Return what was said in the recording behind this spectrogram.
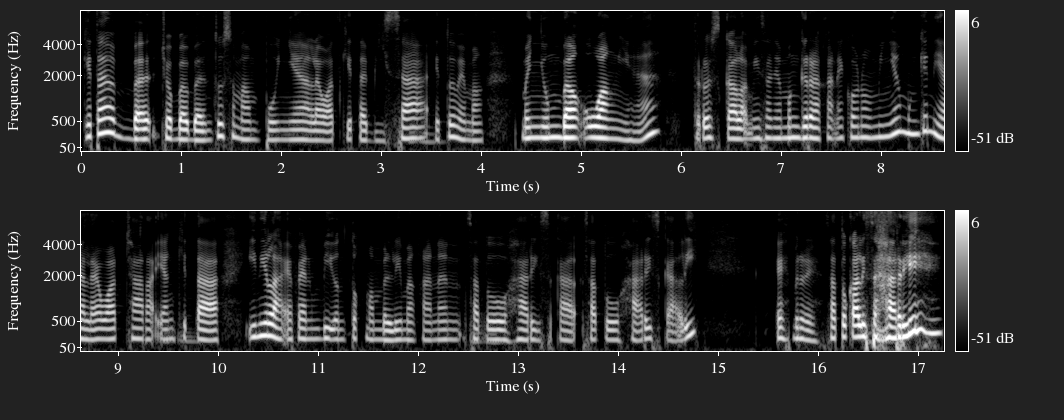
kita ba- coba bantu semampunya lewat kita bisa, Hmm. itu memang menyumbang uangnya. Terus kalau misalnya menggerakkan ekonominya mungkin ya lewat cara yang Hmm. kita inilah F&B untuk membeli makanan satu hari sekali satu hari sekali. Eh bener ya, satu kali sehari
